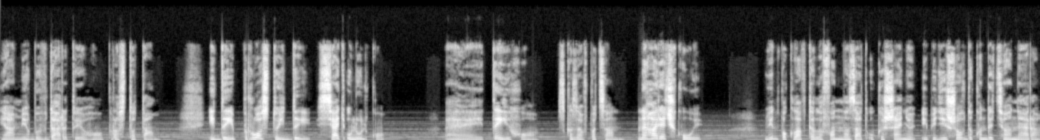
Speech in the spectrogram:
Я міг би вдарити його просто там. Іди, просто йди, сядь у люльку. Ей, тихо, сказав пацан, не гарячкуй. Він поклав телефон назад у кишеню і підійшов до кондиціонера,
